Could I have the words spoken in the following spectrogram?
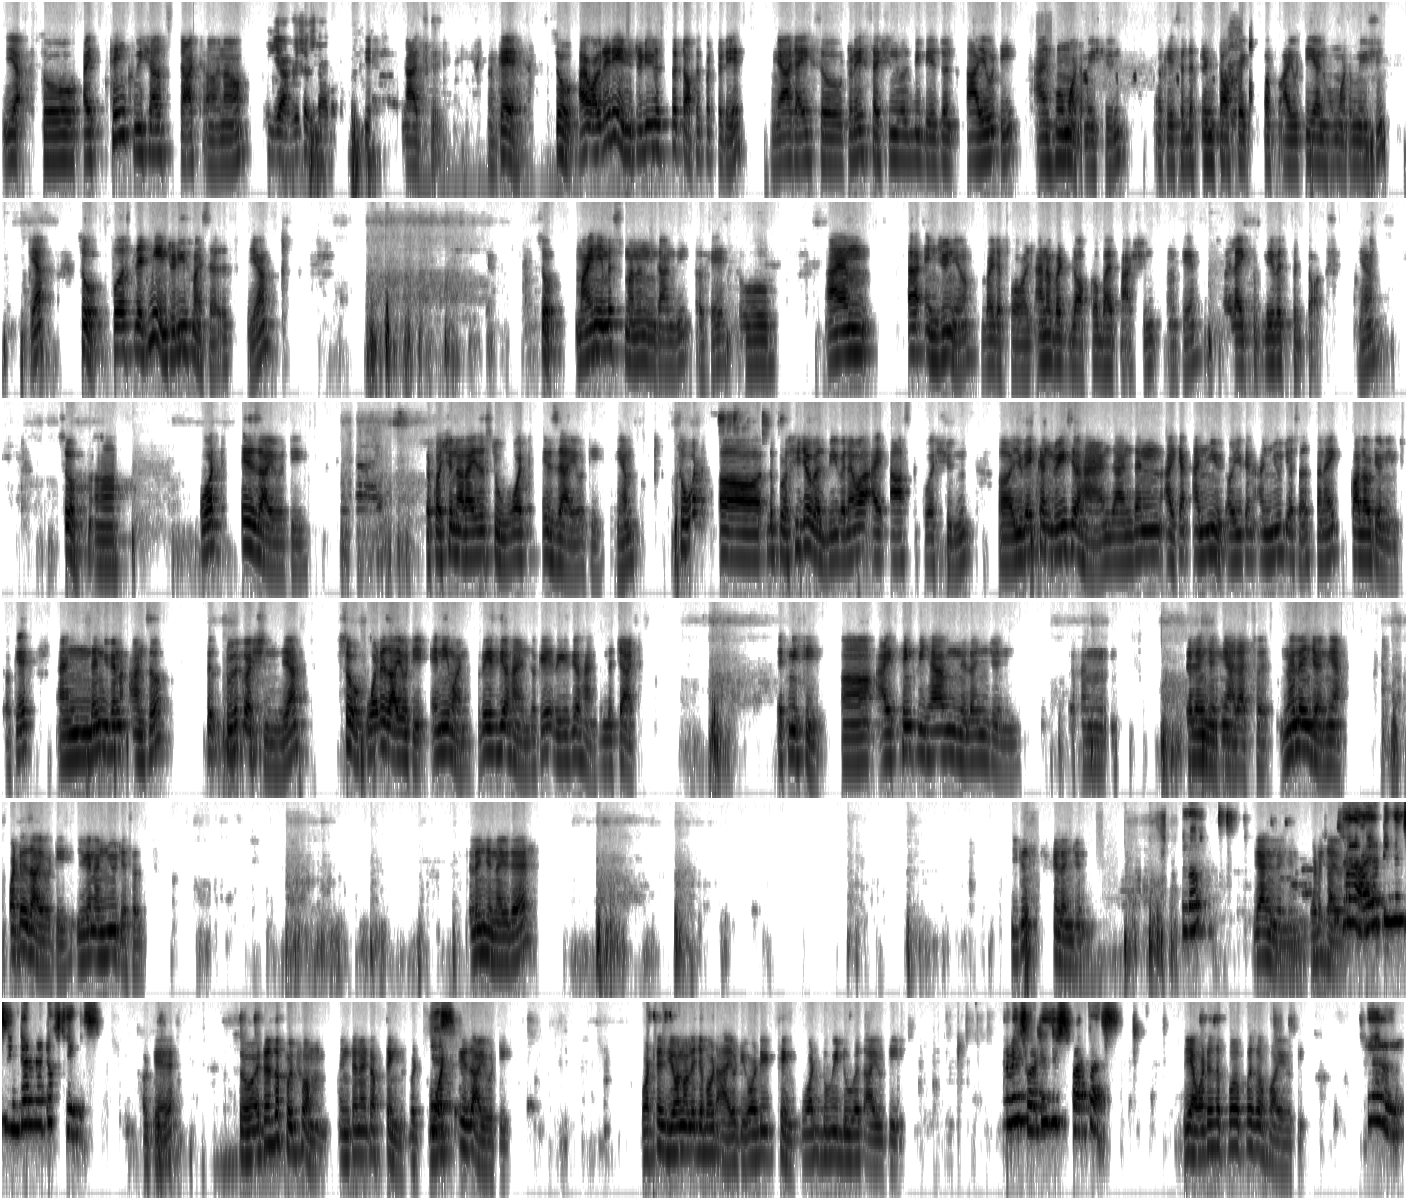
Yeah, so I think we shall start uh, now. Yeah, we shall start. Yeah, that's good. Okay. So I already introduced the topic for today. Yeah, guys. So today's session will be based on IoT and home automation. Okay, so different topics of IoT and home automation. Yeah. So first, let me introduce myself. Yeah. So my name is Manan Gandhi. Okay. So I am an engineer by default and a web blocker by passion. Okay. I like to play with WitBlox. Yeah. So uh, what is IoT? The question arises to what is IoT? Yeah. So what uh, the procedure will be whenever I ask a question, uh, you guys can raise your hands and then I can unmute or you can unmute yourself when I call out your names. Okay. And then you can answer to the questions. Yeah. So what is IoT? Anyone raise your hands. Okay. Raise your hands in the chat. Let me see. Uh, I think we have Nilanjan. Um, Nilanjan. Yeah, that's it. Nilanjan. Yeah. What is IoT? You can unmute yourself. Nilanjan, are you there? You can Nilanjan. Hello. Yeah, Nilanjan. What is IoT? Sir, IoT means Internet of Things. Okay. So it is the full form, Internet of Things. But Yes. what is IoT? What is your knowledge about IoT? What do you think? What do we do with IoT? That means what is its purpose? Yeah, what is the purpose of IoT? Here,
